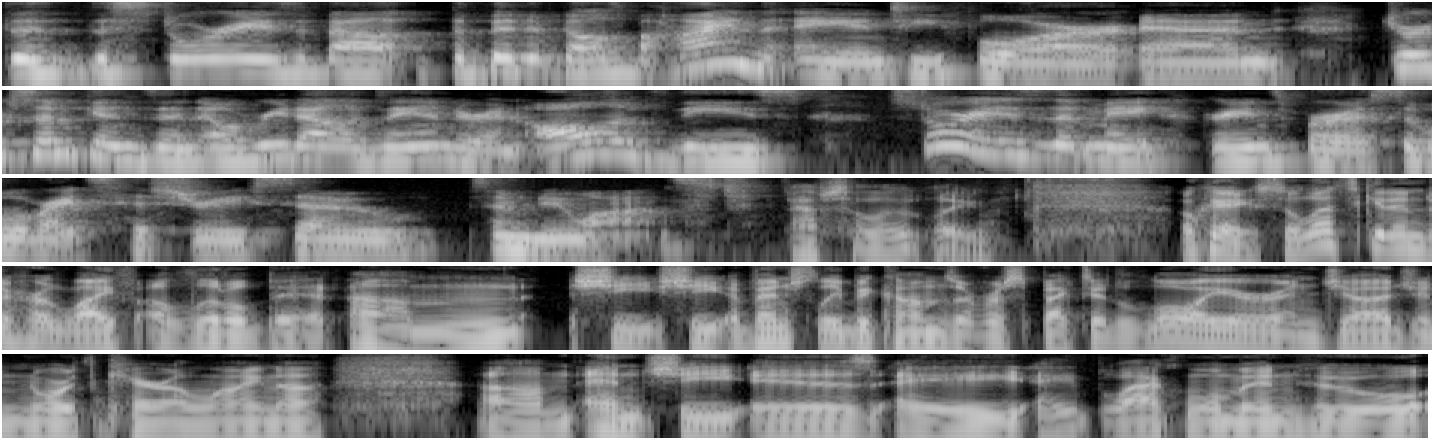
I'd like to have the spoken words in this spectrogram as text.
the the stories about the Bennett Belles behind the A&T four and George Simkins and Elreta Alexander and all of these stories that make Greensboro's civil rights history so so nuanced. Absolutely. Okay, so let's get into her life a little bit. Um, she she eventually becomes a respected lawyer and judge in North Carolina, um, and she is a a black woman who,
